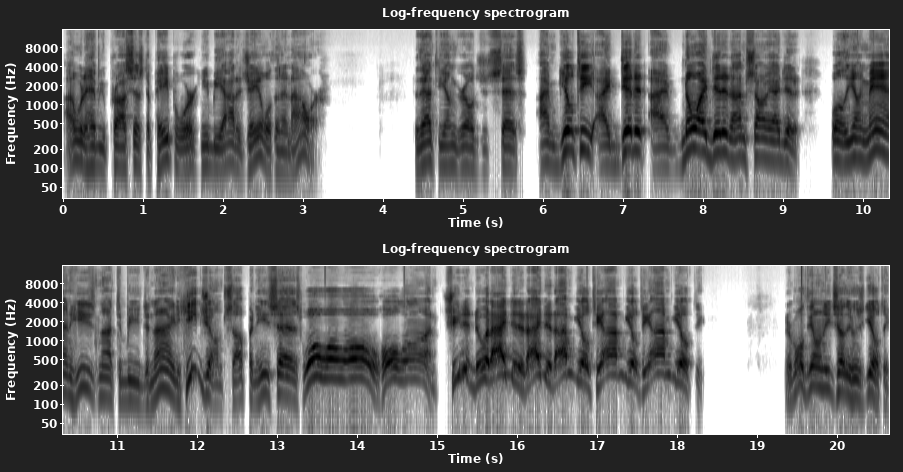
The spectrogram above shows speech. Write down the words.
I would have you process the paperwork and you'd be out of jail within an hour. To that, the young girl just says, I'm guilty. I did it. I know I did it. I'm sorry I did it. Well, the young man, he's not to be denied. He jumps up and he says, Whoa, whoa, whoa, hold on. She didn't do it. I did it. I did. I'm guilty. I'm guilty. I'm guilty. They're both yelling at each other who's guilty.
